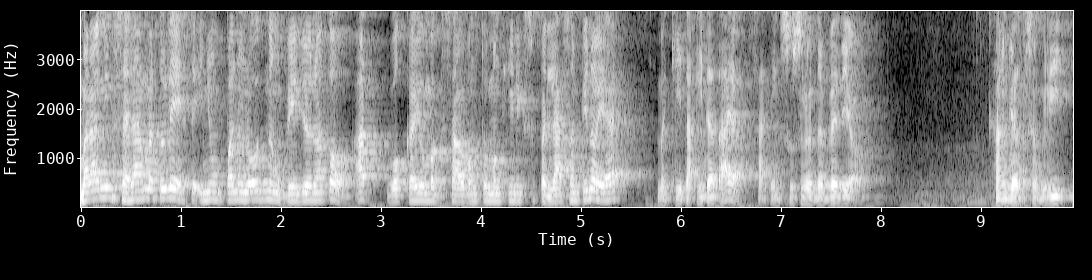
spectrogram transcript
Maraming salamat ulit sa inyong panonood ng video na to. At huwag kayong magsawang tumangkilik sa Panlasang Pinoy. Eh. Magkita-kita tayo sa ating susunod na video. Hanggang sa muli.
